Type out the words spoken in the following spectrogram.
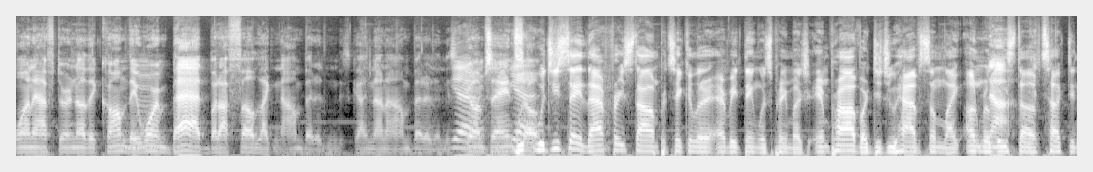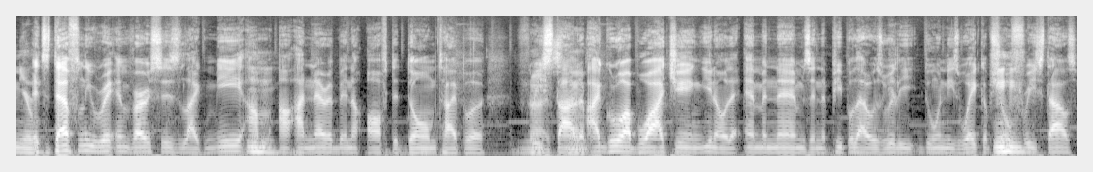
one after another come. They Mm-hmm. weren't bad, but I felt like, nah, I'm better than this guy. Nah, nah, I'm better than this. You know what I'm saying? Yeah. So Would you say that freestyle in particular, everything was pretty much improv, or did you have some like unreleased Nah, stuff tucked in your? it's definitely written verses. Like me, I'm Mm-hmm. I, I never been an off the dome type of Nice, freestyler. nice. I grew up watching, you know, the Eminems and the people that was really doing these wake up show Mm-hmm. freestyles.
